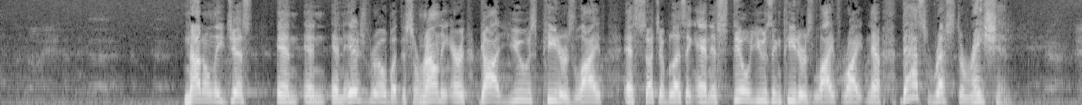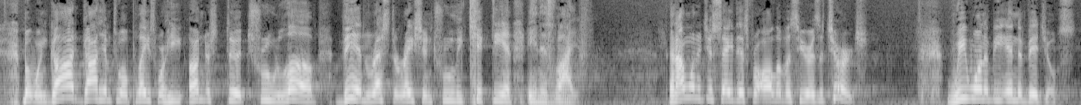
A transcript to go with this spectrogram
Not only just in, in, in Israel, but the surrounding area, God used Peter's life as such a blessing and is still using Peter's life right now. That's restoration. But when God got him to a place where he understood true love, then restoration truly kicked in in his life. And I want to just say this for all of us here as a church. We want to be individuals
